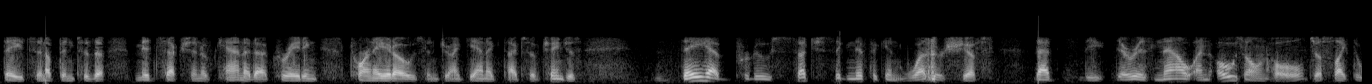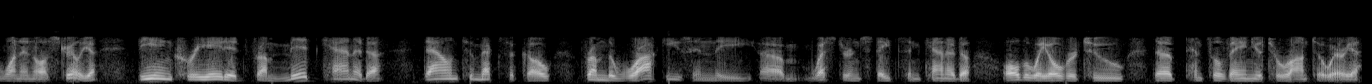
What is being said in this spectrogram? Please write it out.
States and up into the midsection of Canada, creating tornadoes and gigantic types of changes, they have produced such significant weather shifts that the, there is now an ozone hole, just like the one in Australia, being created from mid-Canada down to Mexico from the Rockies in the um, western states in Canada all the way over to the Pennsylvania, Toronto area.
